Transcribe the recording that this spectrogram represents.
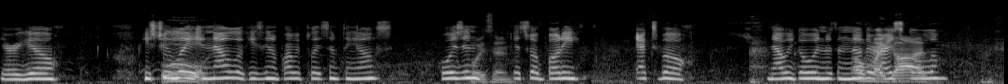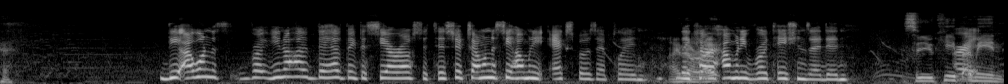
There we go. He's too late, and now look, he's gonna probably play something else. Poison. Poison. Guess what, buddy? Expo. Now we go in with another Oh my ice God. golem. Okay. The I want to, bro. You know how they have like the CRL statistics? I want to see how many expos I played, I know, like how, right? how many rotations I did. So you keep. I mean,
